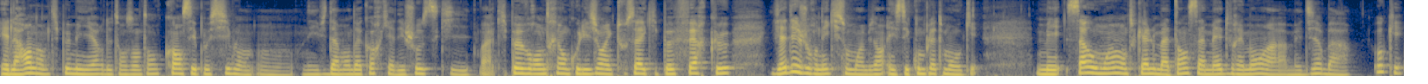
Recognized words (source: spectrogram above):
et de la rendre un petit peu meilleure de temps en temps quand c'est possible. On, est évidemment d'accord qu'il y a des choses qui, peuvent rentrer en collision avec tout ça et qui peuvent faire que il y a des journées qui sont moins bien et c'est complètement ok. Mais ça au moins en tout cas le matin ça m'aide vraiment à me dire bah ok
